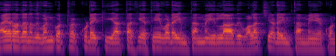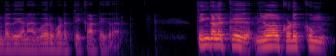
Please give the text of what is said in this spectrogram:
தயரதனது வெண்கொற்ற குடைக்கு அத்தகைய தேவடையும் தன்மை இல்லாது வளர்ச்சியடையும் தன்மையை கொண்டது என வேறுபடுத்தி காட்டுகிறார். திங்களுக்கு நிழல் கொடுக்கும்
